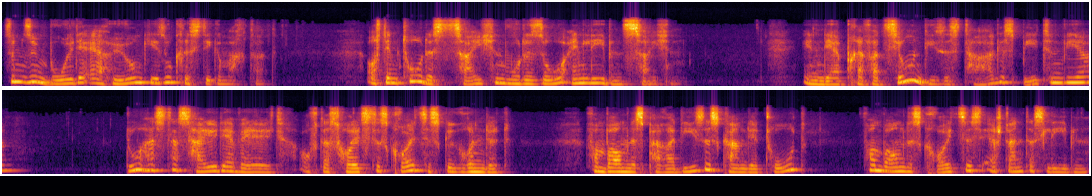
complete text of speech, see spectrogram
zum Symbol der Erhöhung Jesu Christi gemacht hat. Aus dem Todeszeichen wurde so ein Lebenszeichen. In der Präfation dieses Tages beten wir, Du hast das Heil der Welt auf das Holz des Kreuzes gegründet. Vom Baum des Paradieses kam der Tod, vom Baum des Kreuzes erstand das Leben.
